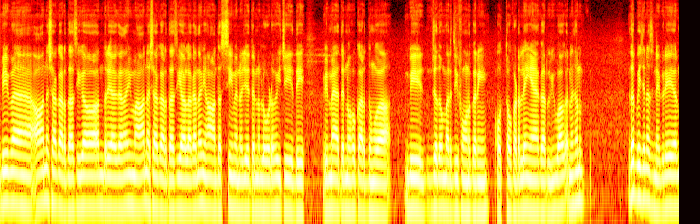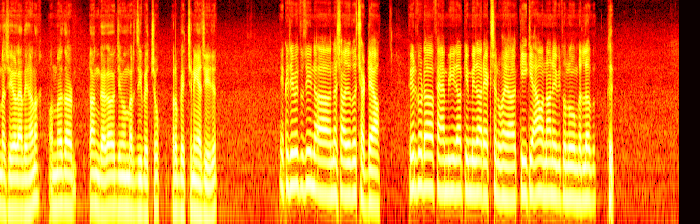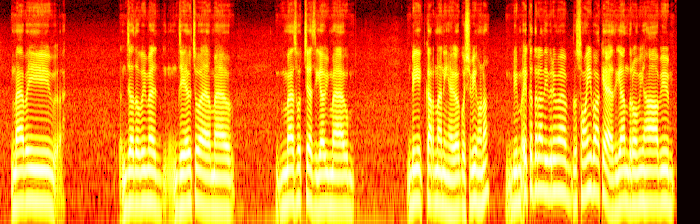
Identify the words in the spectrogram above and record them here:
ਵੀ ਮੈਂ ਆਹ ਨਸ਼ਾ ਕਰਦਾ ਸੀਗਾ ਉਹ ਅੰਦਰ ਆ ਕਹਿੰਦਾ ਵੀ ਮੈਂ ਆਹ ਨਸ਼ਾ ਕਰਦਾ ਸੀ ਅਗਲਾ ਕਹਿੰਦਾ ਵੀ ਹਾਂ ਦੱਸੀ ਮੈਨੂੰ ਜੇ ਤੈਨੂੰ ਲੋੜ ਹੋਈ ਚੀਜ਼ ਦੀ ਵੀ ਮੈਂ ਤੈਨੂੰ ਉਹ ਕਰ ਦੂੰਗਾ ਵੀ ਜਦੋਂ ਮਰਜ਼ੀ ਫੋਨ ਕਰੀ ਉੱਥੋਂ ਫੜ ਲਈ ਐ ਕਰ ਲਈ ਵਾਹ ਕਰਨੇ। ਸਾਨੂੰ ਇਹਦਾ ਬਿਜ਼ਨਸ ਨੇ ਵੀਰੇ ਯਾਰ ਨਸ਼ੇ ਵਾਲਿਆਂ ਦੇ ਹਨਾ? ਉਹਨਾਂ ਦਾ ਢੰਗ ਹੈਗਾ ਜਿਵੇਂ ਮਰਜ਼ੀ ਵੇਚੋ ਪਰ ਵੇਚਣੀ ਆ ਚੀਜ਼। ਇੱਕ ਜਿਵੇਂ ਤੁਸੀਂ ਨ- ਨਸ਼ਾ ਜਦੋਂ ਛੱਡਿਆ ਫਿਰ ਤੁਹਾਡਾ ਫੈਮਿਲੀ ਦਾ ਕਿਵੇਂ ਦਾ ਰਿਐਕਸ਼ਨ ਹੋਇਆ? ਕੀ ਕਿਹਾ ਉਹਨਾਂ ਨੇ ਵੀ ਤੁਹਾਨੂੰ ਮਤਲਬ? ਮੈਂ ਬਈ ਜਦੋਂ ਵੀ ਮੈਂ ਜੇਲ੍ਹ ਚੋਂ ਆਇਆ, ਮੈਂ ਮੈਂ ਸੋਚਿਆ ਸੀਗਾ ਵੀ ਮੈਂ ਵੀ ਕਰਨਾ ਨਹੀਂ ਹੈਗਾ ਕੁਝ ਵੀ ਹੁਣ। ਵੀ ਇੱਕ ਤਰ੍ਹਾਂ ਦੀ ਵੀਰੇ ਮੈਂ ਸੌਂ ਹੀ ਪਾ ਕੇ ਆਇਆ ਸੀਗਾ ਅੰਦਰੋਂ ਵੀ ਹਾਂ ਵੀ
